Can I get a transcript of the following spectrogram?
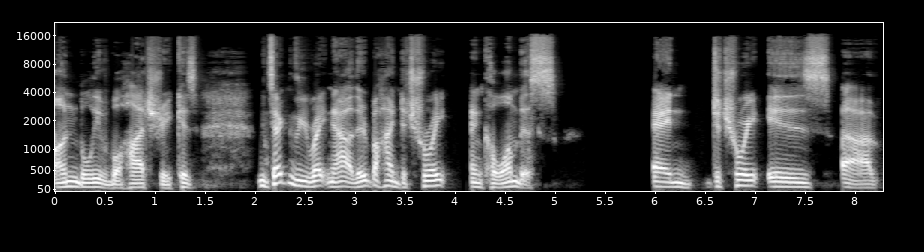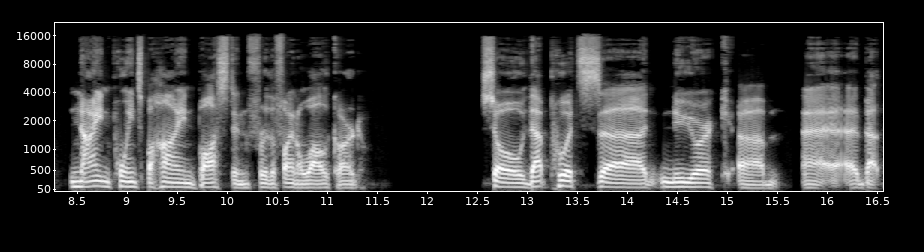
unbelievable hot streak because I mean, technically, right now they're behind Detroit and Columbus, and Detroit is uh, nine points behind Boston for the final wild card. So that puts uh, New York um, about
